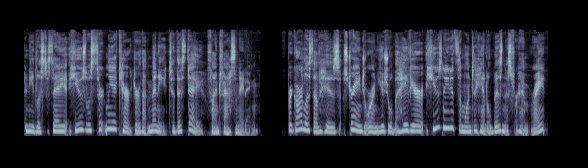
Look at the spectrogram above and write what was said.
Needless to say, Hughes was certainly a character that many, to this day, find fascinating. Regardless of his strange or unusual behavior, Hughes needed someone to handle business for him, right?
